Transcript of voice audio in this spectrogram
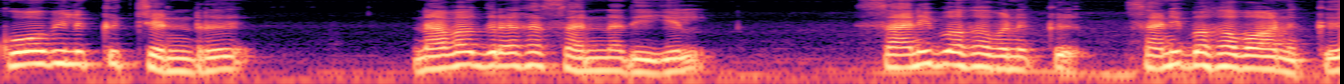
கோவிலுக்கு சென்று நவகிரக சன்னதியில் சனி பகவனுக்கு சனி பகவானுக்கு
